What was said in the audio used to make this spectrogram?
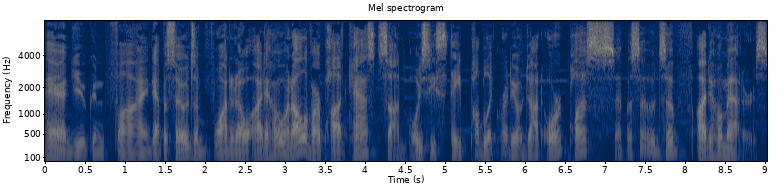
And you can find episodes of Want to Know Idaho and all of our podcasts on BoiseStatePublicRadio.org, plus episodes of Idaho Matters.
